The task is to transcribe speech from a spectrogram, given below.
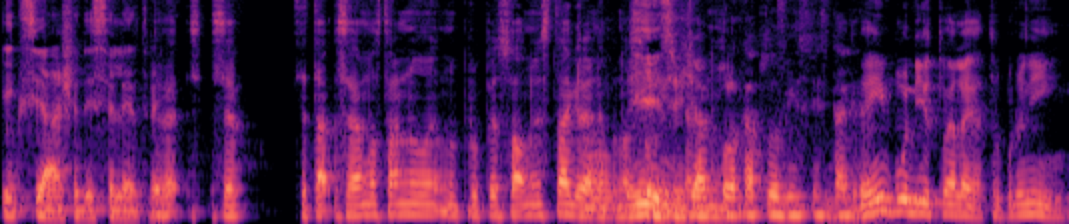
que, que você acha desse eletro aí? Você, você, tá, vai mostrar no, no, pro pessoal no Instagram, né? Pro Isso, já vai colocar para os ouvintes no Instagram. Bem bonito o eletro, Bruninho.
